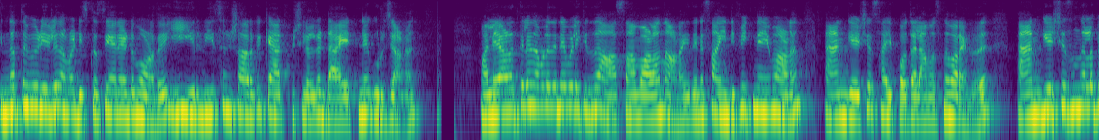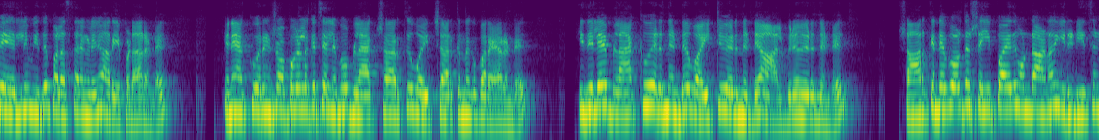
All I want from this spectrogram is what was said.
ഇന്നത്തെ വീഡിയോയിൽ നമ്മൾ ഡിസ്കസ് ചെയ്യാനായിട്ട് പോണത് ഈ ഇറിഡീസൺ ഷാർക്ക് കാറ്റ് ഫിഷുകളുടെ ഡയറ്റിനെ കുറിച്ചാണ്. മലയാളത്തിൽ നമ്മൾ ഇതിനെ വിളിക്കുന്നത് ആസാം വാള എന്നാണ് ഇതിന്റെ സയന്റിഫിക് നെയിമാണ് പാൻഗേഷ്യസ് ഹൈപ്പോതലാമസ് എന്ന് പറയുന്നത്. പാൻഗേഷ്യസ് എന്നുള്ള പേരിലും ഇത് പല സ്ഥലങ്ങളിലും അറിയപ്പെടാറുണ്ട്. പിന്നെ അക്വേറിയം ഷോപ്പുകളിലൊക്കെ ചെല്ലുമ്പോൾ ബ്ലാക്ക് ഷാർക്ക് വൈറ്റ് ഷാർക്ക് എന്നൊക്കെ പറയാറുണ്ട്. ഇതിൽ ബ്ലാക്ക് വരുന്നുണ്ട് വൈറ്റ് വരുന്നുണ്ട് ആൽബിനോ വരുന്നുണ്ട്. ഷാർക്കിന്റെ പോലത്തെ ഷേപ്പ് ആയതുകൊണ്ടാണ് ഇറിഡീസൻ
